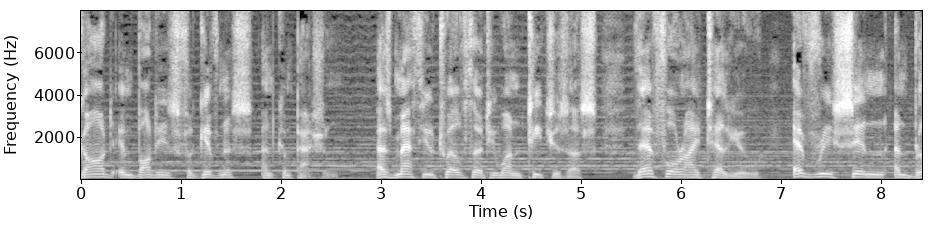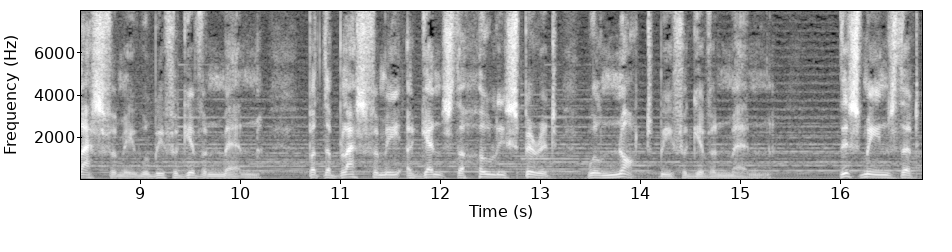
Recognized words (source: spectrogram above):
God embodies forgiveness and compassion. As Matthew 12:31 teaches us, Therefore I tell you, every sin and blasphemy will be forgiven men, but the blasphemy against the Holy Spirit will not be forgiven men. This means that,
